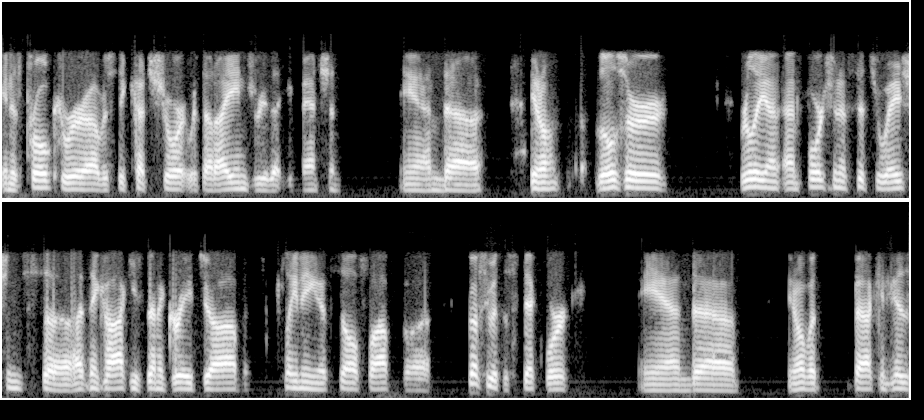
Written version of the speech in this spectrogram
in his pro career, obviously cut short with that eye injury that you mentioned. And uh, you know, those are really un- unfortunate situations. Uh, I think hockey's done a great job cleaning itself up, uh, especially with the stick work. And uh, you know, but back in his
